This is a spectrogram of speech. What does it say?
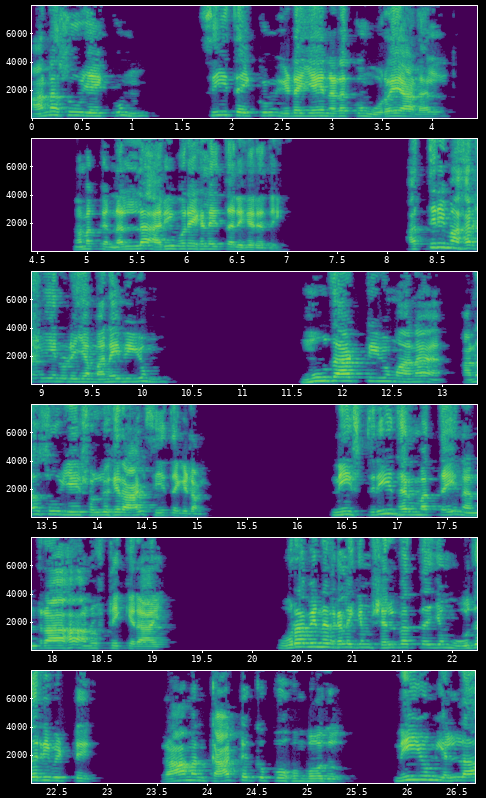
அனசூயைக்கும் சீதைக்கும் இடையே நடக்கும் உரையாடல் நமக்கு நல்ல அறிவுரைகளை தருகிறது. அத்திரி மகர்ஷியினுடைய மனைவியும் மூதாட்டியுமான அனசூயை சொல்லுகிறாள் சீதையிடம் நீ ஸ்திரீ தர்மத்தை நன்றாக அனுஷ்டிக்கிறாய். உறவினர்களையும் செல்வத்தையும் உதறிவிட்டு ராமன் காட்டுக்கு போகும்போது நீயும் எல்லா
